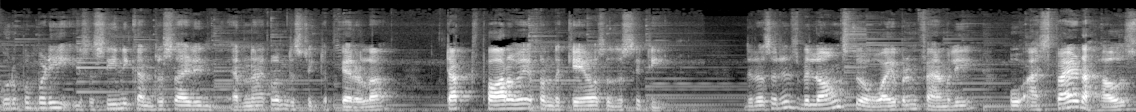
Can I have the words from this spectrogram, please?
Kuruppampady is a scenic countryside in Ernakulam district of Kerala, tucked far away from the chaos of the city. The residence belongs to a vibrant family who aspired a house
